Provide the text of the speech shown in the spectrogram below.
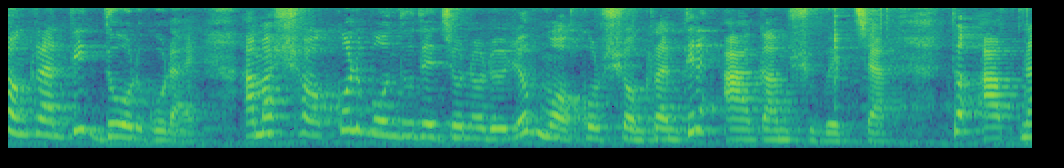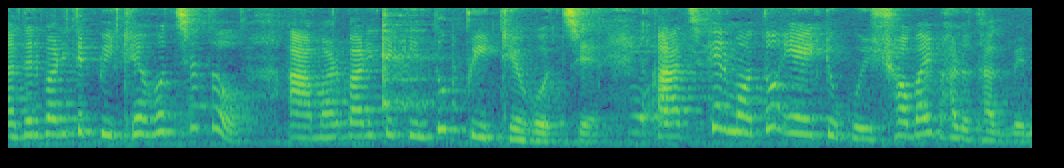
সংক্রান্তির দোরগোড়ায়। আমার সকল বন্ধুদের জন্য রইল মকর সংক্রান্তির আগাম শুভেচ্ছা। তো আপনাদের বাড়িতে পিঠে হচ্ছে তো? আমার বাড়িতে কিন্তু পিঠে হচ্ছে। আজকের মতো এইটুকুই। সবাই ভালো থাকবেন।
